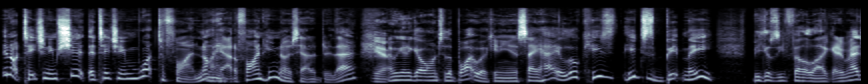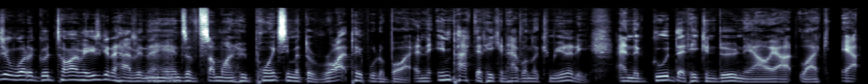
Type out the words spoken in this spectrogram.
they're not teaching him shit. They're teaching him what to find not mm. how to find. He knows how to do that. Yeah. and we're going to go on to the bite work and you're going to say hey look he's he just bit me because he felt like it. Imagine what a good time he's going to have in the mm. hands of someone who points him at the right people to bite and the impact that he can have on the community and the good that he can do now out like out,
